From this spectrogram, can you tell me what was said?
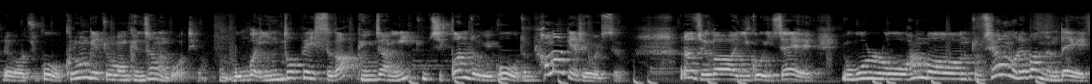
그래가지고 그런 게 좀 괜찮은 것 같아요. 뭔가 인터페이스가 굉장히 좀 직관적이고 좀 편하게 되어 있어요. 그래서 제가 이거 이제 이걸로 한번 좀 체험을 해봤는데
